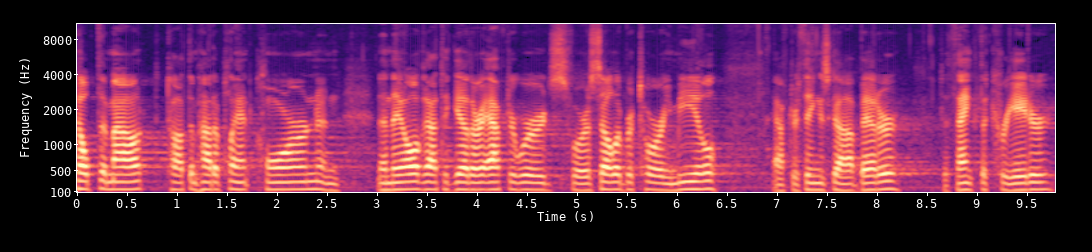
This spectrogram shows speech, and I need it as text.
helped them out, taught them how to plant corn, and then they all got together afterwards for a celebratory meal after things got better to thank the Creator.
